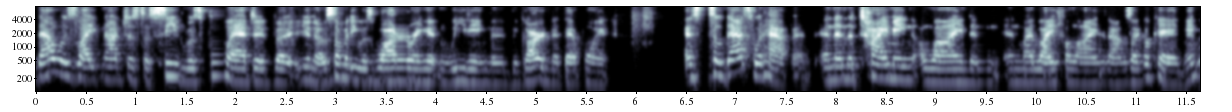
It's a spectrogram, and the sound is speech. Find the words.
that was like not just a seed was planted but you know somebody was watering it and weeding the, the garden at that point and so that's what happened and then the timing aligned and, and my life aligned and i was like okay maybe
